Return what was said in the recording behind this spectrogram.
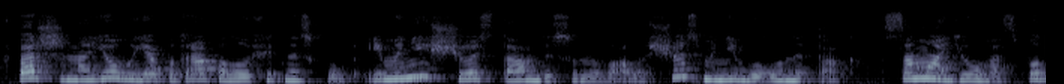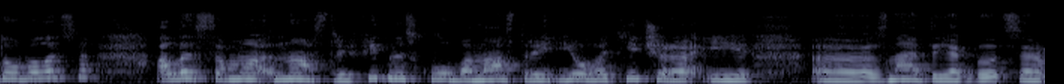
Вперше на йогу я потрапила у фітнес-клуб, і мені щось там дисонувало, щось мені було не так. Сама йога сподобалася, але сама настрій фітнес-клуба, настрій йога-тічера і, е, знаєте, якби оце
